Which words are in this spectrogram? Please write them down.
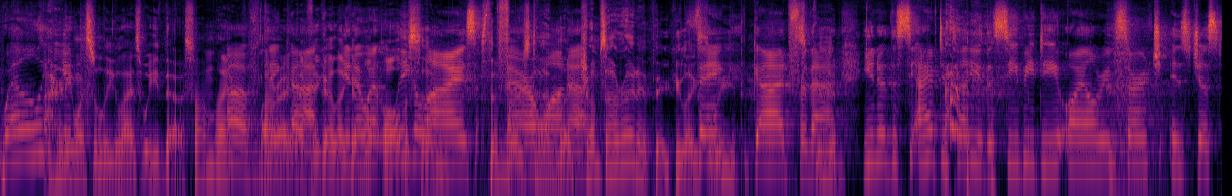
well, I heard he wants to legalize weed though, so I'm like, Oh, all thank right. I think I like You know him. what? All of a sudden, it's the first time like Trump's all right. I think he likes Thank weed. God for It's that. good. You know, the C- I have to tell you, the CBD oil research is just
